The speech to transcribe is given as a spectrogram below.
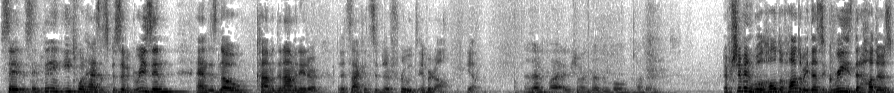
say the same thing. Each one has a specific reason, and there's no common denominator that it's not considered a fruit if at all. Yeah. Does that imply Reb Shimon doesn't hold hadar? If Shimon will hold of Hadar, he disagrees that Hadar's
